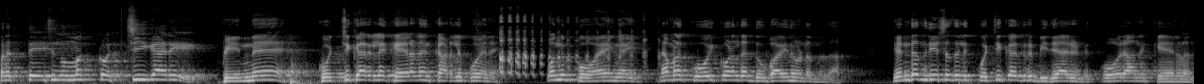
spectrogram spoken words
പ്രത്യേകിച്ച് നമ്മ കൊച്ചിക്കാര് പിന്നെ കൊച്ചിക്കാരിലെ കേരളം കടലിൽ പോയനെ. ഒന്ന് പോയെങ്ങായി. നമ്മളെ കോഴിക്കോട് എന്താ ദുബായിന്ന് കൊണ്ടുവന്നതാ? എന്റെ നിരീക്ഷണത്തിൽ കൊച്ചിക്കാർക്കൊരു വിചാരമുണ്ട് ഓരാന്ന് കേരളം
